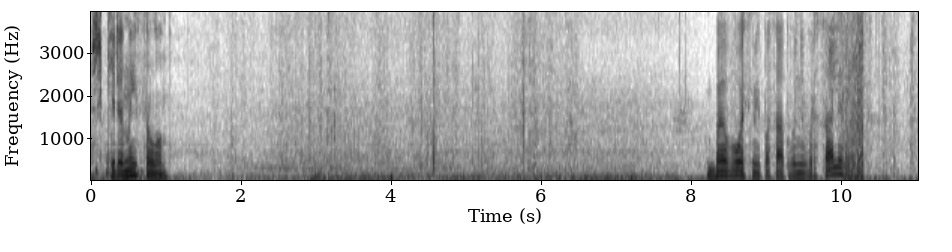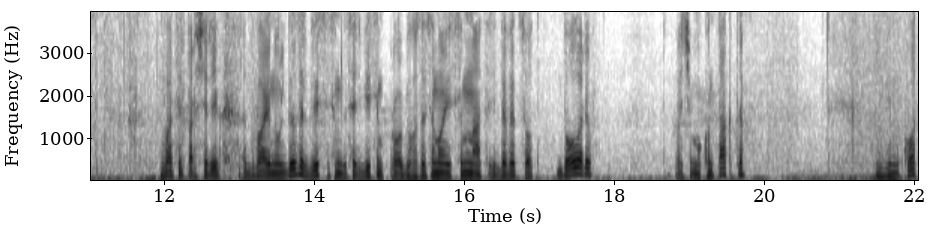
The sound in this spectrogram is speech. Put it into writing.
Шкіряний салон. Б8 Passat в універсалі. 21 рік 2.0 дизель 278 пробігу. За ціною 17 900 доларів. Бачимо контакти. Він код.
